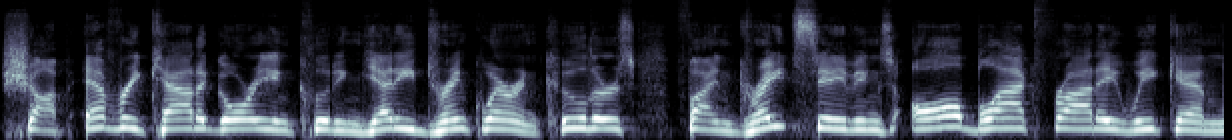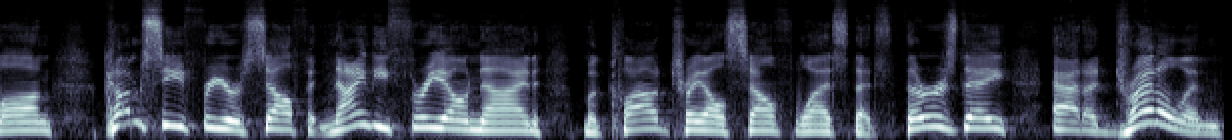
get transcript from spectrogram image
Shop every category, including Yeti drinkware and coolers. Find great savings all Black Friday weekend long. Come see for yourself at 9309 Macleod Trail Southwest. That's Thursday at Adrenaline.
